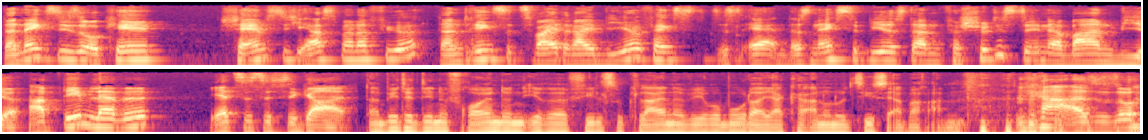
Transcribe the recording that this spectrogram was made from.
Dann denkst du dir so, okay, schämst dich erstmal dafür, dann trinkst du zwei, drei Bier, fängst das, das nächste Bier ist dann verschüttest du in der Bahn Bier. Ab dem Level, jetzt ist es egal. Dann bietet dir eine Freundin ihre viel zu kleine Vero Moda Jacke an und du ziehst sie einfach an. Ja, also so,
